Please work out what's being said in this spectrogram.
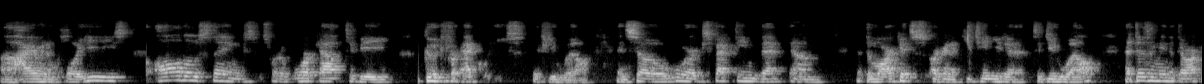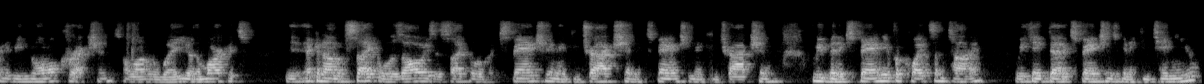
uh, hiring employees, all those things sort of work out to be good for equities, if you will. And so we're expecting that, um, that the markets are going to continue to, to do well. That doesn't mean that there aren't going to be normal corrections along the way. You know, the markets, the economic cycle is always a cycle of expansion and contraction, expansion and contraction. We've been expanding for quite some time. We think that expansion is going to continue.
